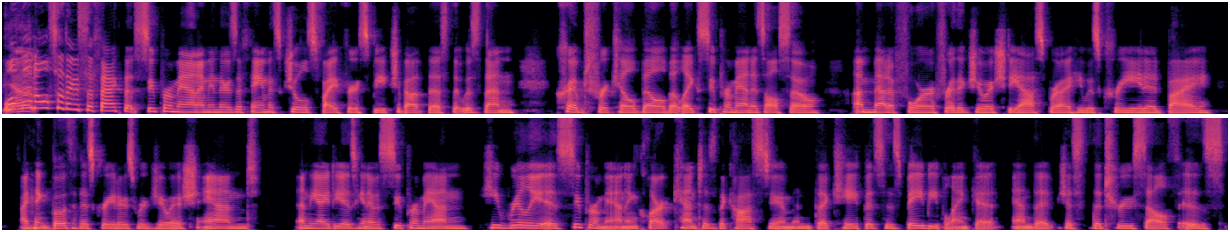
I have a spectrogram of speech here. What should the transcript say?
Well, yeah. and then also there's the fact that Superman, I mean, there's a famous Jules Feiffer speech about this that was then cribbed for Kill Bill, that like Superman is also a metaphor for the Jewish diaspora. He was created by, I mm-hmm. think both of his creators were Jewish. And and the idea is, you know, Superman, he really is Superman, and Clark Kent is the costume, and the cape is his baby blanket, and that just the true self is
